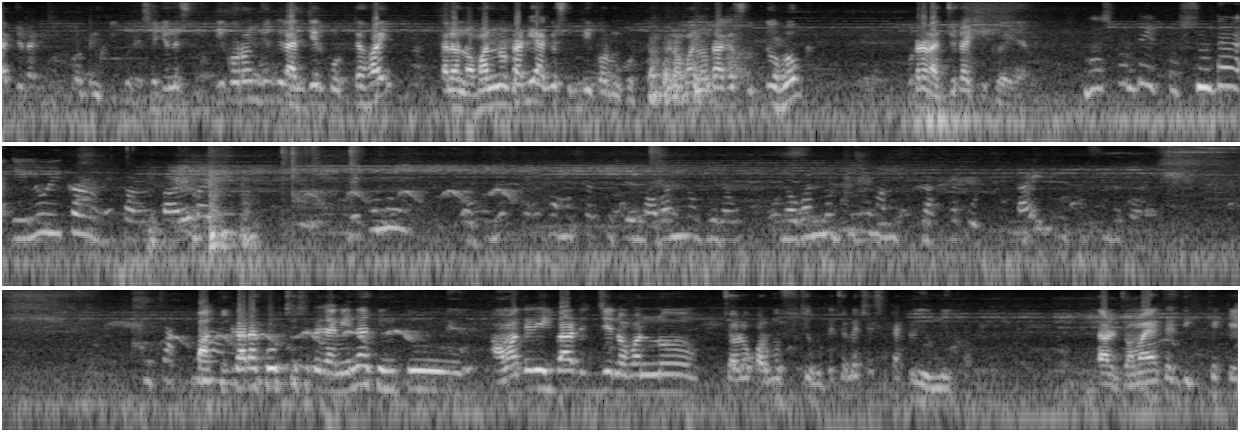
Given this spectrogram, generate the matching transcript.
রাজ্যটাকে ঠিক করবেন কি করে? সেই জন্য শুদ্ধিকরণ যদি রাজ্যের করতে হয়, তাহলে নবান্নটারই আগে শুদ্ধিকরণ করতে হবে। নবান্নটা আগে শুদ্ধ হোক, ওটা রাজ্যটা ঠিক হয়ে যাবে। এই প্রশ্নটা এলো এই কারণে, কারণ বারে বারে যে কোনো বৃহত্তর সমস্যার ক্ষেত্রে নবান্ন ঘেরাও নবান্ন থেকে মানুষ যাত্রা করছে তাই প্রশ্নটা করা। বাকি কারা করছে সেটা জানি না কিন্তু আমাদের এইবার যে নবান্ন চলো কর্মসূচি হতে চলেছে সেটা একটু ইউনিক হবে। তার জমায়েতের দিক থেকে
